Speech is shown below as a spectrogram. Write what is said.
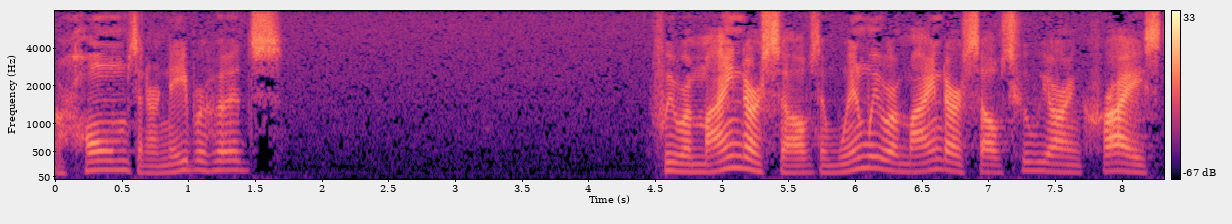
our homes and our neighborhoods. If we remind ourselves, and when we remind ourselves who we are in Christ,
